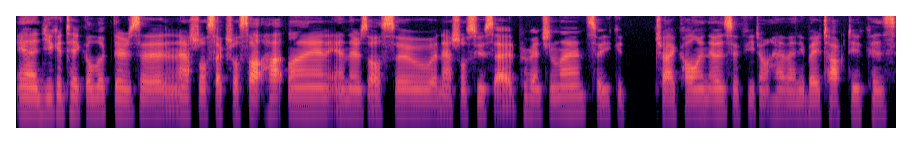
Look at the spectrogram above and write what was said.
and you can take a look. There's a National Sexual Assault Hotline, and there's also a National Suicide Prevention Line. So you could try calling those if you don't have anybody to talk to, because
